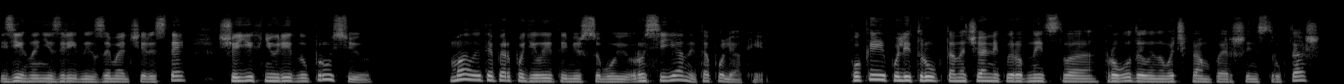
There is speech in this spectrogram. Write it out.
зігнані з рідних земель через те, що їхню рідну Прусію мали тепер поділити між собою росіяни та поляки. Поки політрук та начальник виробництва проводили новачкам перший інструктаж,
